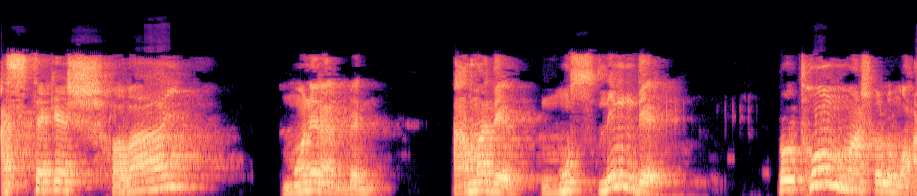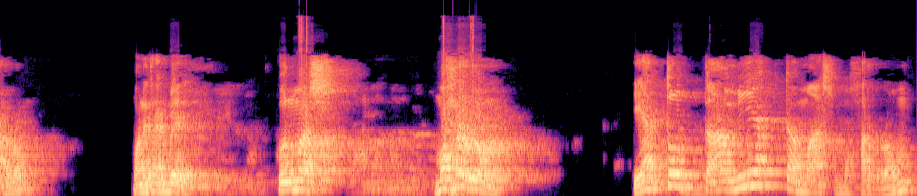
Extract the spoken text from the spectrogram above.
আজ থেকে সবাই মনে রাখবেন, আমাদের মুসলিমদের প্রথম মাস হলো মহরম। মনে থাকবে? কোন মাস? মহরম। এত দামি একটা মাস মহরম,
